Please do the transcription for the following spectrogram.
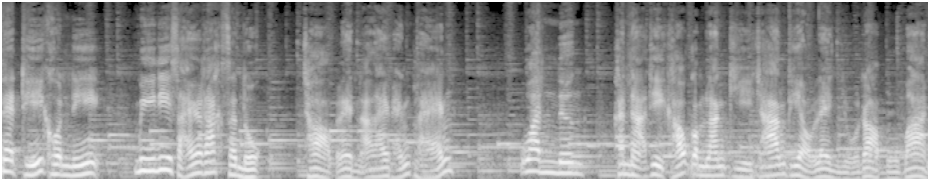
ศรษฐีคนนี้มีนิสัยรักสนุก ชอบเล่นอะไรแผลงๆวันหนึ่ง ขณะที่เขากำลังขี่ช้างเที่ยวเล่นอยู่รอบหมู่บ้าน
